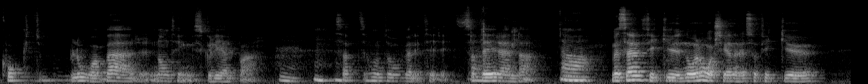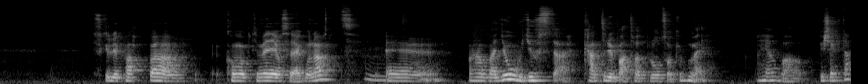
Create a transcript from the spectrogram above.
kokt blåbär någonting skulle hjälpa. Mm. Så att hon dog väldigt tidigt. Så det är det enda. Ja. Men sen fick ju, några år senare så fick ju, skulle pappa komma upp till mig och säga godnatt. Mm. Eh, och han bara, jo just det, kan inte du bara ta ett blodsocker på mig? Och jag bara, ursäkta?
